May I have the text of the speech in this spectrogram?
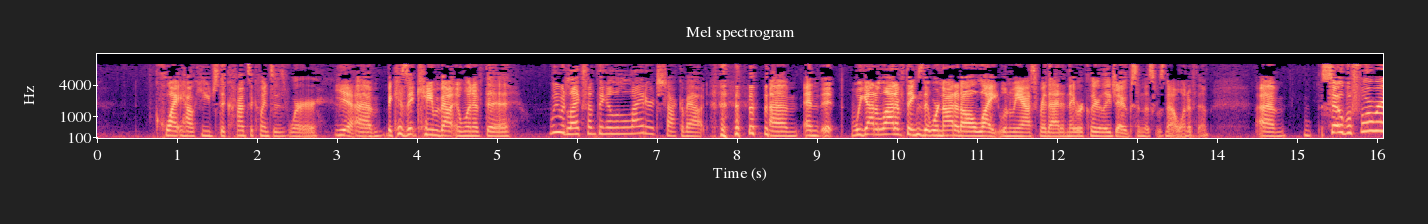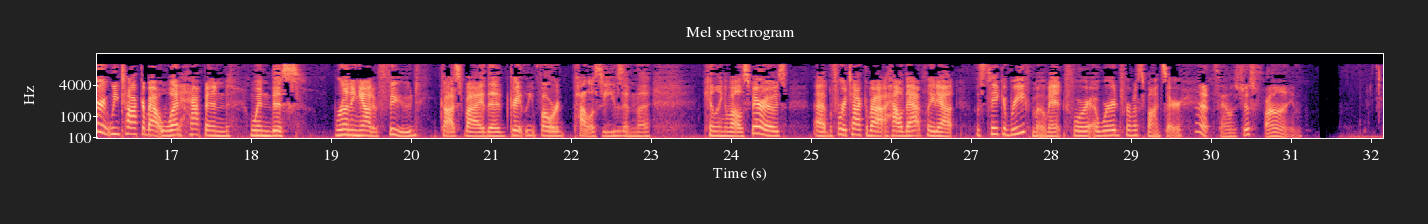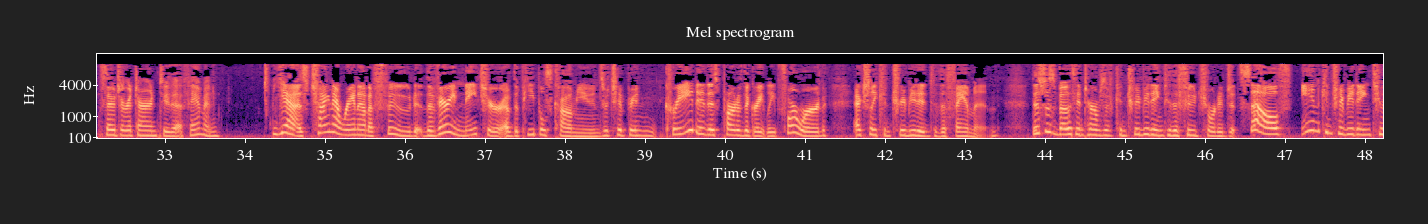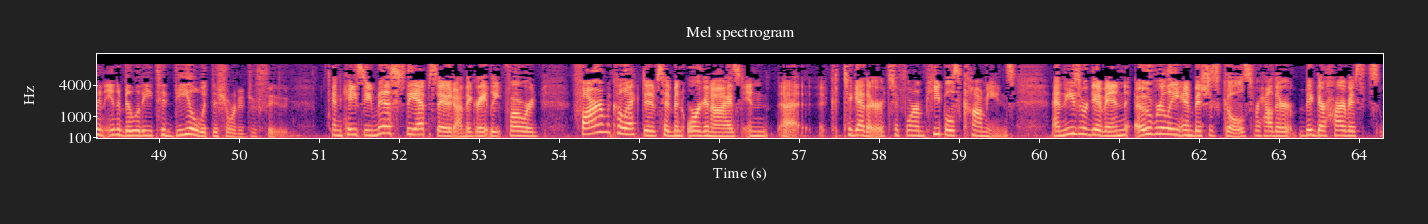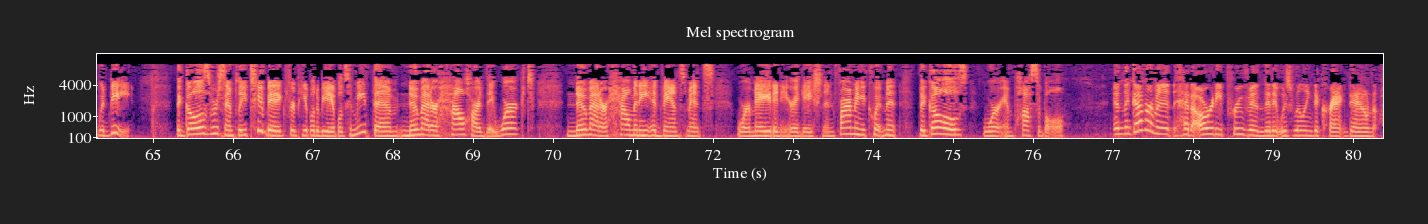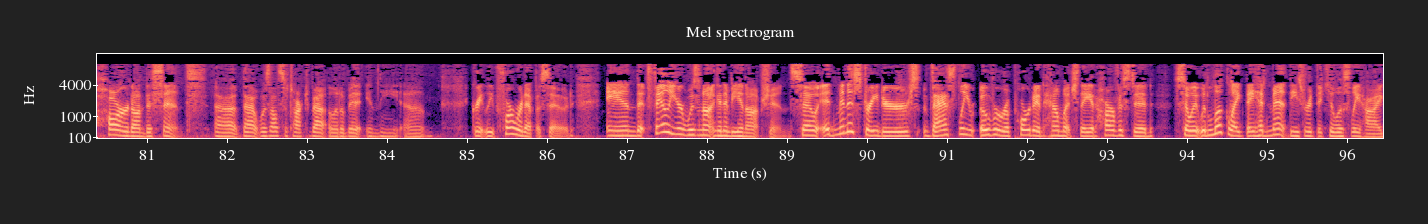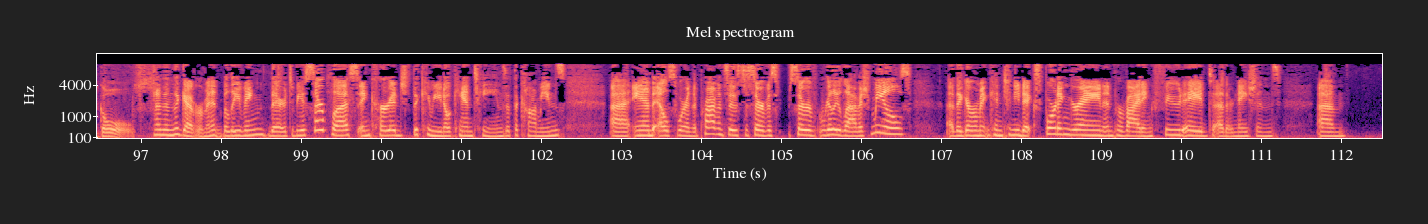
quite how huge the consequences were. Yeah. Um, because it came about in one of the we would like something a little lighter to talk about. um, and it, we got a lot of things that were not at all light when we asked for that, and they were clearly jokes, and this was not one of them. Um, so before we we talk about what happened when this running out of food caused by the Great Leap Forward policies and the killing of all the sparrows, uh, before we talk about how that played out, let's take a brief moment for a word from a sponsor. That sounds just fine. So to return to the famine Yeah, as China ran out of food, the very nature of the people's communes, which had been created as part of the Great Leap Forward, actually contributed to the famine. This was both in terms of contributing to the food shortage itself and contributing to an inability to deal with the shortage of food. In case you missed the episode on the Great Leap Forward, farm collectives had been organized in uh, together to form people's communes, and these were given overly ambitious goals for how their big their harvests would be. The goals were simply too big for people to be able to meet them, no matter how hard they worked, no matter how many advancements were made in irrigation and farming equipment. The goals were impossible. And the government had already proven that it was willing to crack down hard on dissent. Uh, that was also talked about a little bit in the um, Great Leap Forward episode. And that failure was not going to be an option. So administrators vastly overreported how much they had harvested so it would look like they had met these ridiculously high goals. And then the government, believing there to be a surplus, encouraged the communal canteens at the communes uh, and elsewhere in the provinces to serve, serve really lavish meals. Uh, the government continued exporting grain and providing food aid to other nations. Um,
